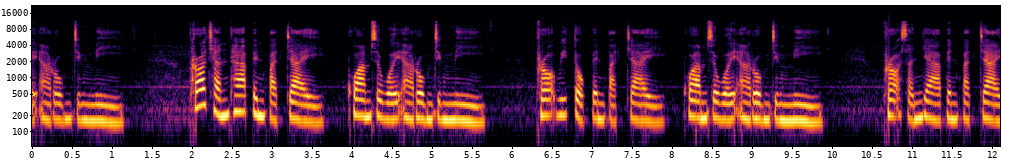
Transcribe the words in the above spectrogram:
ยอารมณ์จึงมี เพราะฉันทะเป็นปัจจัย ความสวยอารมณ์จึงมีเพราะวิตกเป็นปัจจัย ความสวยอารมณ์จึงมี เพราะสัญญาเป็นปัจจัย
